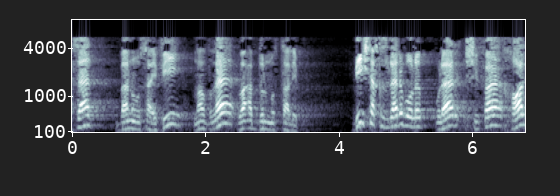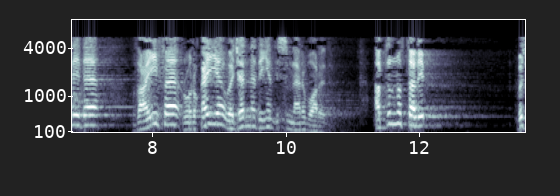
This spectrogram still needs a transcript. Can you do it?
asad banu sayfiy nozla va abdul muttalib. Beshta qizlari bo'lib ular shifa xolida zaifa ruqayya va janna degan ismlari bor edi. Abdul muttalib biz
